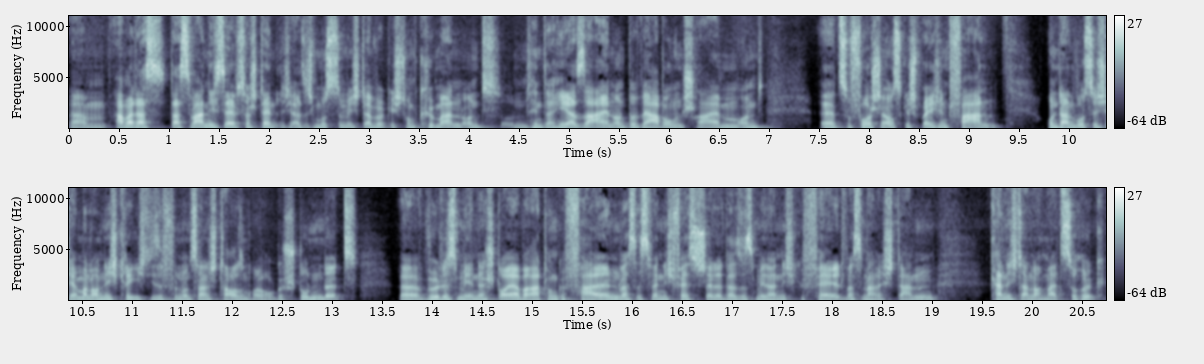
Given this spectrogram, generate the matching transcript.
Ähm, aber das, das war nicht selbstverständlich. Also ich musste mich da wirklich drum kümmern und, und hinterher sein und Bewerbungen schreiben und äh, zu Vorstellungsgesprächen fahren. Und dann wusste ich ja immer noch nicht, kriege ich diese 25.000 Euro gestundet äh, würde es mir in der Steuerberatung gefallen? Was ist, wenn ich feststelle, dass es mir dann nicht gefällt? Was mache ich dann? Kann ich dann nochmal zurück?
